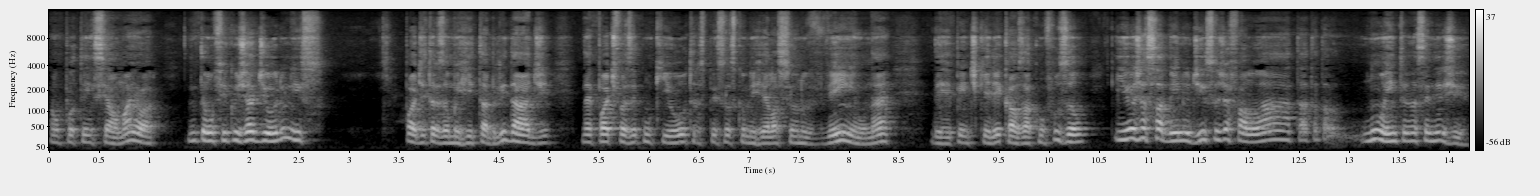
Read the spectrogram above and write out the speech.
é um potencial maior. Então eu fico já de olho nisso. Pode trazer uma irritabilidade, né, pode fazer com que outras pessoas que eu me relaciono venham, né, de repente, querer causar confusão. E eu já sabendo disso, eu já falo, ah, tá, tá, tá, não entra nessa energia.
